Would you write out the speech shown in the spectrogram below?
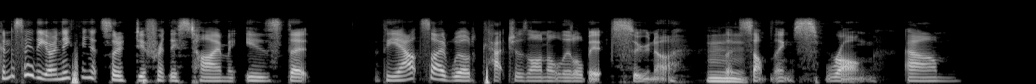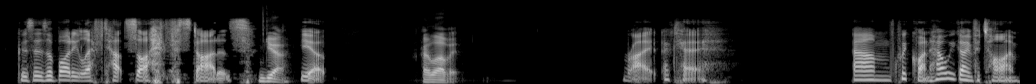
going to say the only thing that's sort of different this time is that the outside world catches on a little bit sooner Mm. that something's wrong. Um, because there's a body left outside for starters. yeah Yeah. i love it Right. Okay. Um, quick one. How are we going for time?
